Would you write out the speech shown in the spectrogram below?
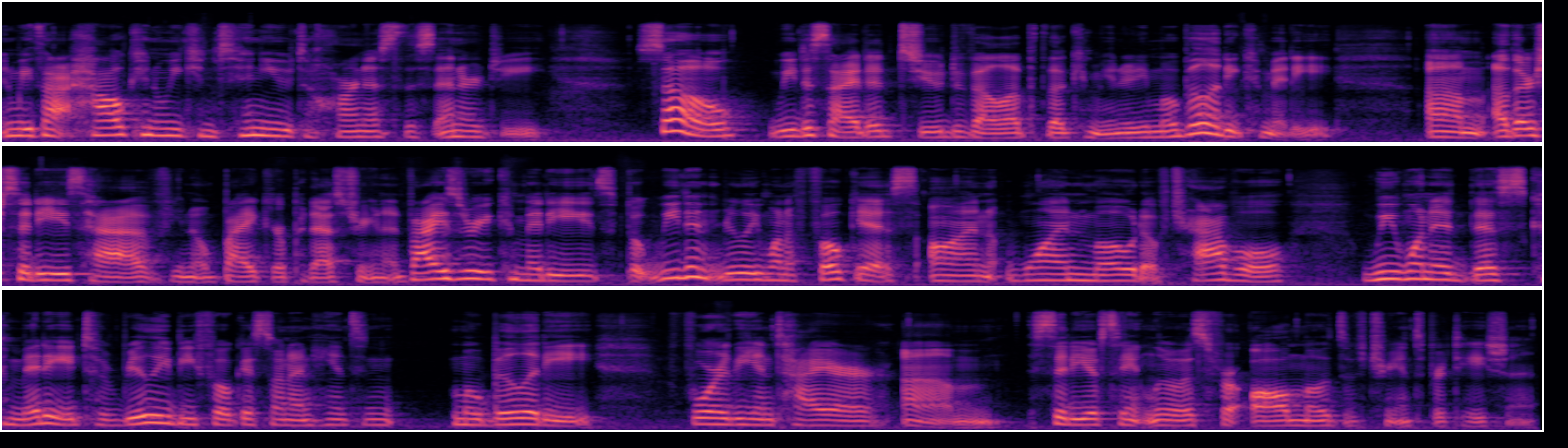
And we thought how can we continue to harness this energy? So, we decided to develop the Community Mobility Committee. Um, other cities have, you know, bike or pedestrian advisory committees, but we didn't really want to focus on one mode of travel we wanted this committee to really be focused on enhancing mobility for the entire um, city of St. Louis for all modes of transportation.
